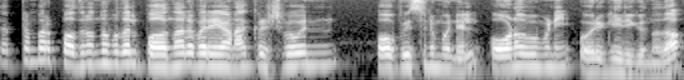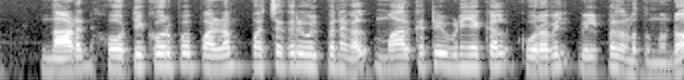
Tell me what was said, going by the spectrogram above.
സെപ്റ്റംബർ പതിനൊന്ന് മുതൽ പതിനാല് വരെയാണ് കൃഷിഭവൻ ഓഫീസിന് മുന്നിൽ ഓണവിപണി ഒരുക്കിയിരിക്കുന്നത്. നാടൻ ഹോർട്ടിക്കോർപ്പ് പഴം പച്ചക്കറി ഉൽപ്പന്നങ്ങൾ മാർക്കറ്റ് വിപണിയേക്കാൾ കുറവിൽ വിൽപ്പന നടത്തുന്നുണ്ട്.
